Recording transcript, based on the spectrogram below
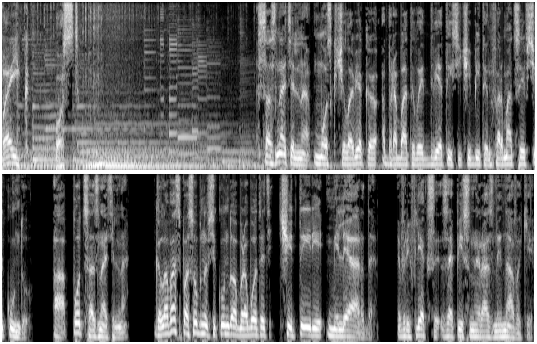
Байк-пост Сознательно мозг человека обрабатывает 2000 бит информации в секунду, а подсознательно голова способна в секунду обработать 4 миллиарда. В рефлексы записаны разные навыки.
